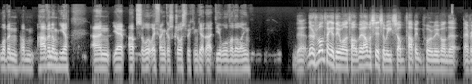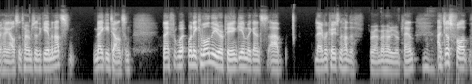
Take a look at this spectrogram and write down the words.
loving him having him here. And yeah, absolutely, fingers crossed we can get that deal over the line. Yeah, there's one thing I do want to talk about. Obviously, it's a wee subtopic before we move on to everything else in terms of the game, and that's Mikey Johnston. Now, when he came on the European game against uh, Leverkusen, had to remember how you were playing. I just thought,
